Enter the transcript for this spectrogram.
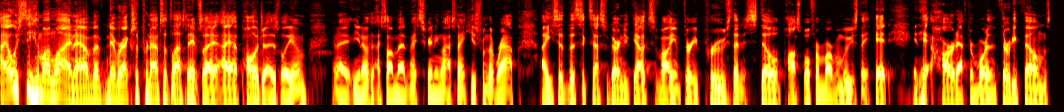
I always see him online. I've never actually pronounced his last name, so I, I, apologize, William. And I, you know, I saw him at my screening last night. He's from the Wrap. Uh, he said the success of Guardians of Galaxy Volume Three proves that it's still possible for Marvel movies to hit and hit hard after more than thirty films,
